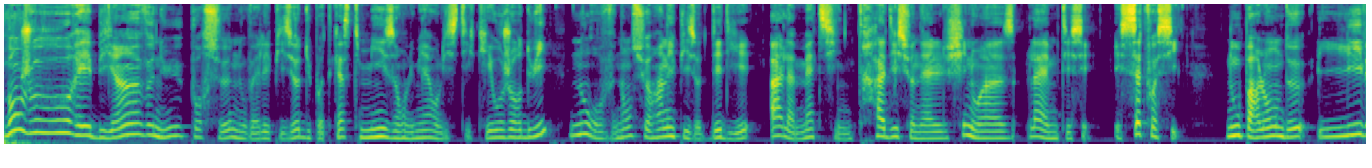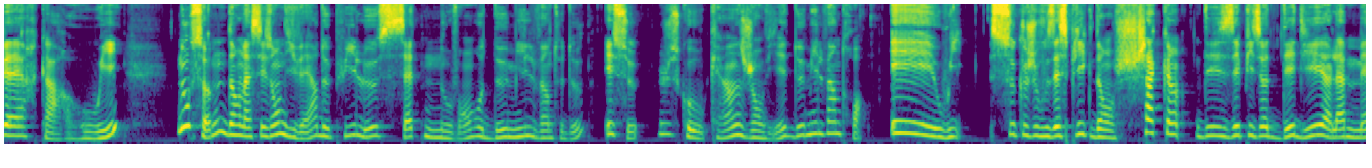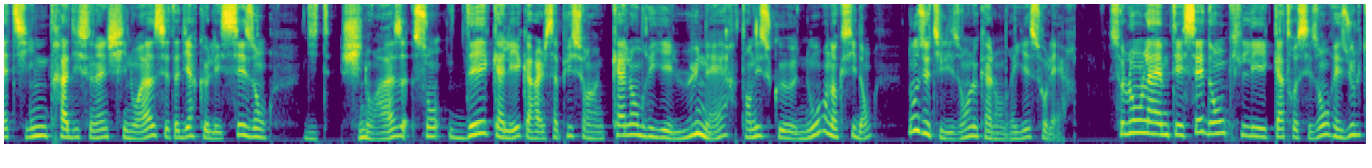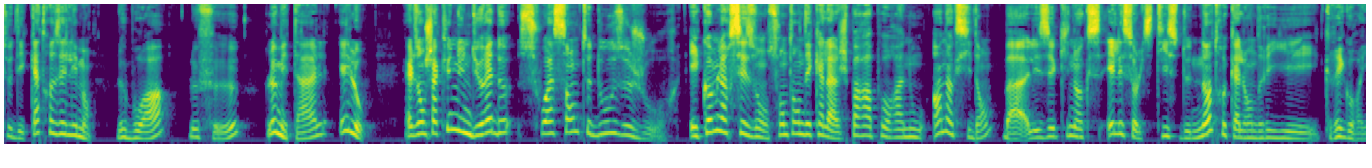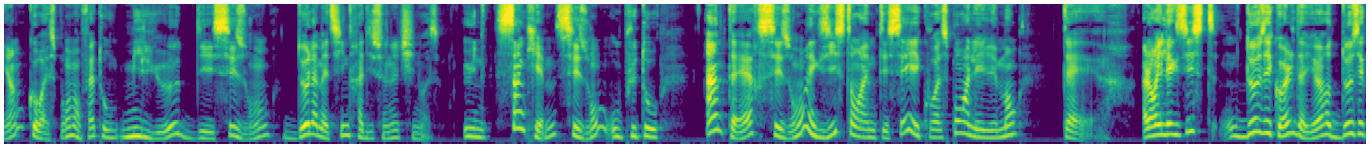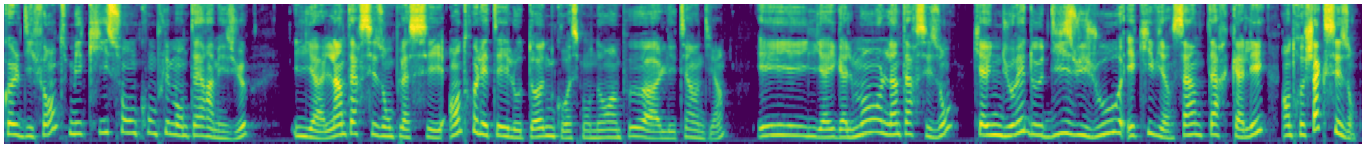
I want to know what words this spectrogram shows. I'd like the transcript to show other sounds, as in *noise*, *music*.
Bonjour et bienvenue pour ce nouvel épisode du podcast Mise en lumière holistique. Et aujourd'hui, nous revenons sur un épisode dédié à la médecine traditionnelle chinoise, la MTC. Et cette fois-ci, nous parlons de l'hiver, car oui, nous sommes dans la saison d'hiver depuis le 7 novembre 2022, et ce, jusqu'au 15 janvier 2023. Et oui, ce que je vous explique dans chacun des épisodes dédiés à la médecine traditionnelle chinoise, c'est-à-dire que les saisons dites chinoises sont décalées car elles s'appuient sur un calendrier lunaire, tandis que nous, en Occident, nous utilisons le calendrier solaire. Selon la MTC, donc, les quatre saisons résultent des quatre éléments le bois, le feu, le métal et l'eau. Elles ont chacune une durée de 72 jours. Et comme leurs saisons sont en décalage par rapport à nous en Occident, bah, les équinoxes et les solstices de notre calendrier grégorien correspondent en fait au milieu des saisons de la médecine traditionnelle chinoise. Une cinquième saison, ou plutôt inter-saison, existe en MTC et correspond à l'élément terre. Alors il existe deux écoles d'ailleurs, deux écoles différentes, mais qui sont complémentaires à mes yeux. Il y a l'intersaison placée entre l'été et l'automne, correspondant un peu à l'été indien. Et il y a également l'intersaison, qui a une durée de 18 jours et qui vient s'intercaler entre chaque saison.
